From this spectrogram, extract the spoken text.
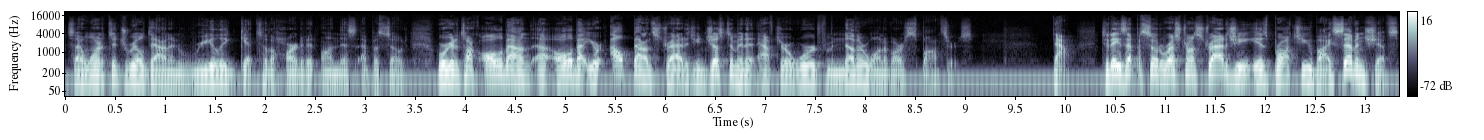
So I wanted to drill down and really get to the heart of it on this episode. We're going to talk all about uh, all about your outbound strategy in just a minute after a word from another one of our sponsors. Now, today's episode of Restaurant Strategy is brought to you by Seven Shifts.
